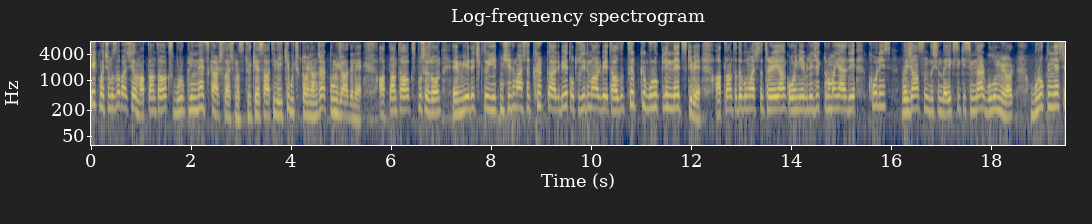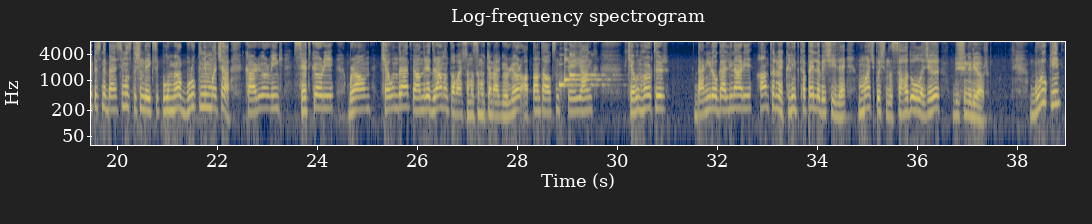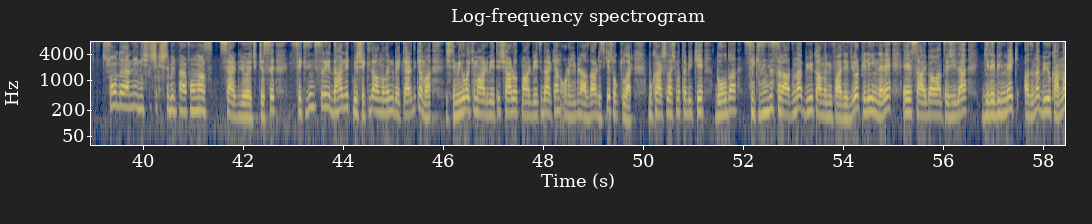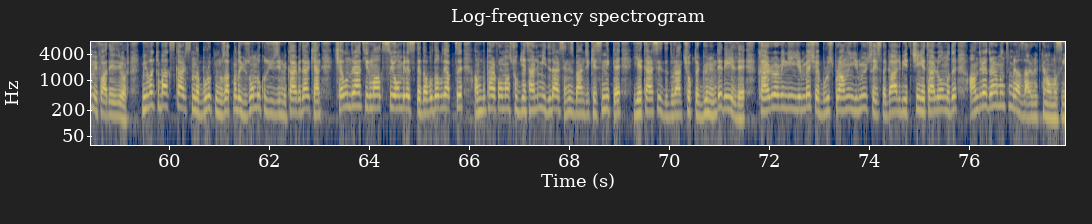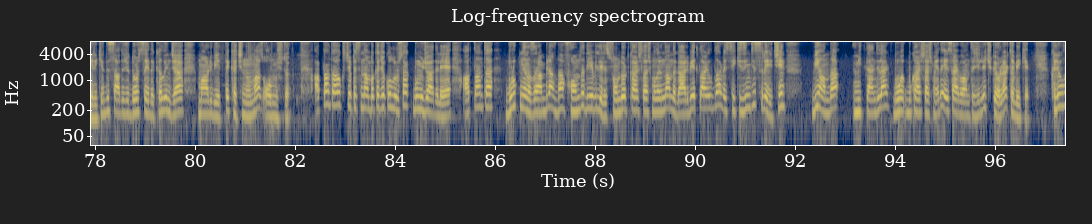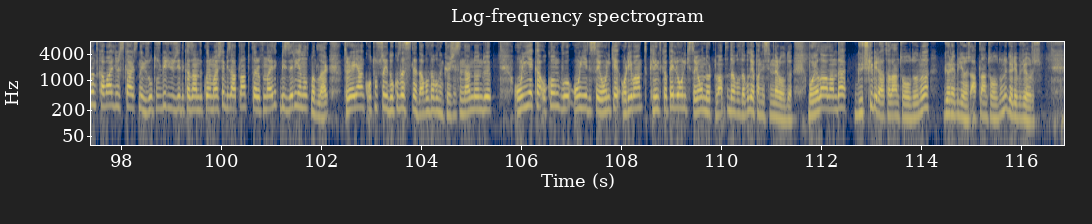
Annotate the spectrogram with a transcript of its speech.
İlk maçımızla başlayalım. Atlanta Hawks Brooklyn Nets karşılaşması. Türkiye saatiyle 2.30'da oynanacak bu mücadele. Atlanta Hawks bu sezon NBA'de çıktığı 77 maçta 40 galibiyet 37 mağlubiyet aldı. Tıpkı Brooklyn Nets gibi. Atlanta'da bu maçta Trey Young oynayabilecek duruma geldi. Collins ve Johnson dışında eksik isimler bulunmuyor. Brooklyn Nets cephesinde Ben Simmons dışında eksik bulunmuyor. Brooklyn'in maça Kyrie Irving, Seth Curry, Brown, Kevin Durant ve Andre Drummond'la başlaması muhtemel görülüyor. Atlanta Hawks'ın Trey Young, Kevin Huerter, Danilo Gallinari, Hunter ve Clint Capella beşiyle maç başında sahada olacağı düşünülüyor. Brooklyn son dönemde inişli çıkışlı bir performans sergiliyor açıkçası. 8. sırayı daha net bir şekilde almalarını beklerdik ama işte Milwaukee mağlubiyeti, Charlotte mağlubiyeti derken orayı biraz daha riske soktular. Bu karşılaşma tabii ki Doğu'da 8. sıra adına büyük anlam ifade ediyor. Play-in'lere ev sahibi avantajıyla girebilmek adına büyük anlam ifade ediyor. Milwaukee Bucks karşısında Brooklyn uzatmada 119-120 kaybederken Kevin Durant 26 sayı 11 asiste double double yaptı. Ama bu performans çok yeterli miydi derseniz bence kesinlikle yetersizdi. Durant çok da gününde değildi. Kyrie Irving'in 25 ve Bruce Brown'un 23 sayısı da galibiyet için yeterli olmadı. Andre Drummond'un biraz daha üretken olması gerekirdi. Sadece 4 sayıda kalınca mağlubiyette kaçınılmaz olmuştu. Atlanta Hawks cephesinden bakacak olursak bu mücadeleye Atlanta Brooklyn'e nazaran biraz daha formda diyebiliriz. Son 4 karşılaşmalarından da galibiyetle ayrıldılar ve 8. sıra için bir anda ümitlendiler. Bu, bu karşılaşmaya da ev sahibi avantajıyla çıkıyorlar tabii ki. Cleveland Cavaliers karşısında 131-107 kazandıkları maçta biz Atlanta tarafındaydık. Bizleri yanıltmadılar. Trey Young 30 sayı 9 asistle double double'ın köşesinden döndü. Onyeka Okongwu 17 sayı 12 rebound. Clint Capella 12 sayı 14 rebound'da double double yapan isimler oldu. Boyalı alanda güçlü bir Atalanta olduğunu görebiliyoruz. Atlanta olduğunu görebiliyoruz.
